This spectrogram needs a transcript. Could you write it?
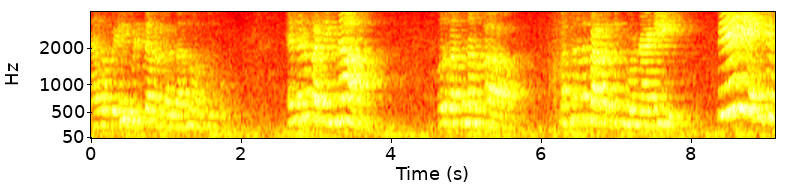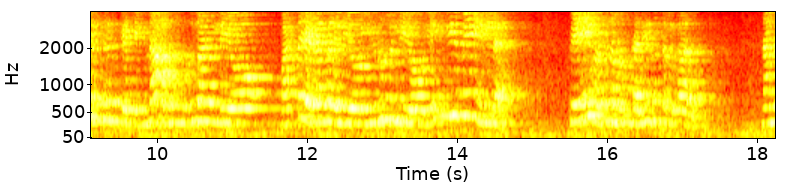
நாங்க பேய் பிடித்தவர்கள் தான் ஒத்துக்குவோம். என்னன்னு பாத்தீங்கன்னா ஒரு வசனம் பார்க்கறதுக்கு முன்னாடி பேய் எங்க இருக்குன்னு கேட்டீங்கன்னா அது சுடுகாட்டிலேயோ மற்ற இடங்களிலேயோ இருளிலேயோ எங்கேயுமே இல்லை. பேய் வந்து நம்ம சரீரத்துல தான் இருக்கு. நம்ம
